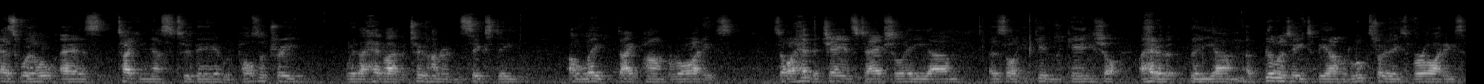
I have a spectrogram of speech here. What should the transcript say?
as well as taking us to their repository where they have over 260 elite date palm varieties. So I had the chance to actually, um, as like a kid in the candy shop, I had a, the um, ability to be able to look through these varieties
